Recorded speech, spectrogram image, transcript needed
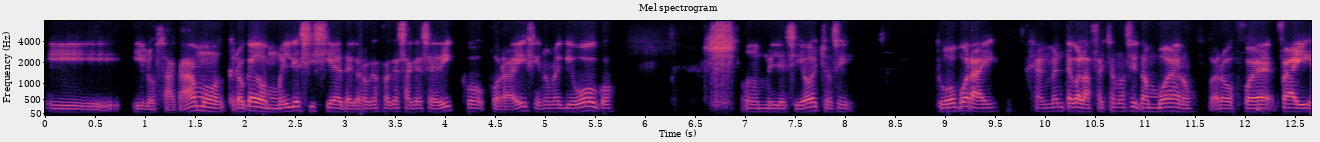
y, y, lo sacamos, creo que 2017, creo que fue que saqué ese disco, por ahí, si no me equivoco, o 2018, sí, estuvo por ahí. Realmente con la fecha no soy tan bueno, pero fue, fue ahí,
